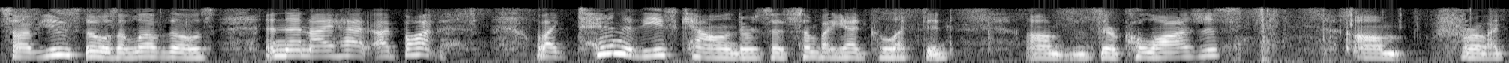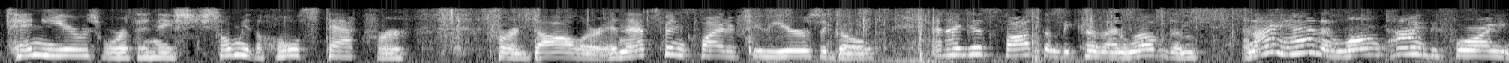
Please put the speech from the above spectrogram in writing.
So I've used those. I love those. And then I had I bought like 10 of these calendars that somebody had collected. Um, they're collages um, for like 10 years worth, and they sold me the whole stack for for a dollar. And that's been quite a few years ago. And I just bought them because I love them. And I had a long time before I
